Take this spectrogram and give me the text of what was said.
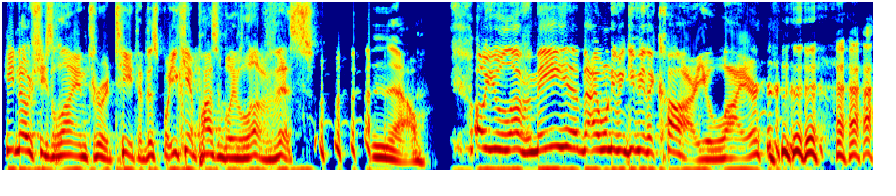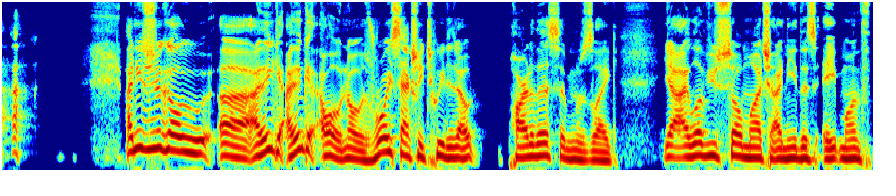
He knows she's lying through her teeth at this point. You can't possibly love this. No. oh, you love me? I won't even give you the car, you liar. I need you to go. Uh, I think. I think. Oh no, it was Royce actually tweeted out part of this and was like, "Yeah, I love you so much. I need this eight month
